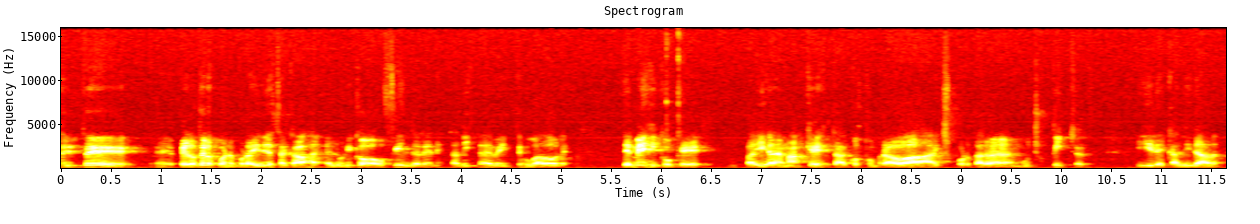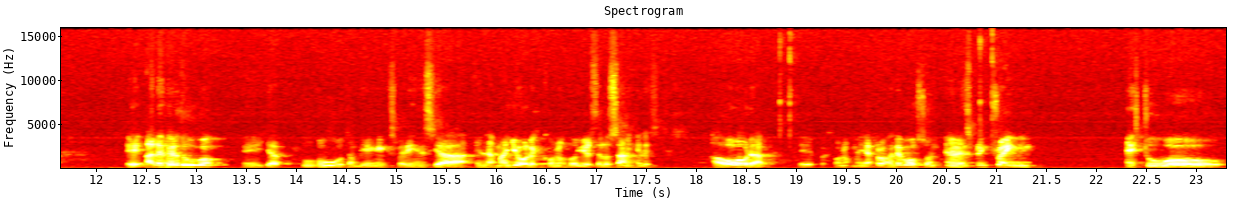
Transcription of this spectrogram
eh, peloteros, bueno, por ahí destacados el único outfielder en esta lista de 20 jugadores de México, que es un país además que está acostumbrado a exportar muchos pitchers y de calidad. Eh, Alex Verdugo eh, ya tuvo también experiencia en las mayores con los Dodgers de Los Ángeles, ahora pues con los Medias Rojas de Boston en el Spring Training estuvo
